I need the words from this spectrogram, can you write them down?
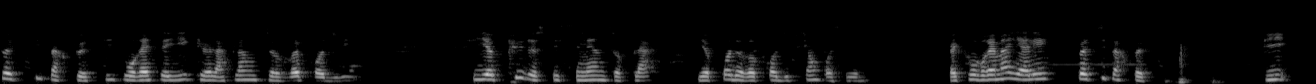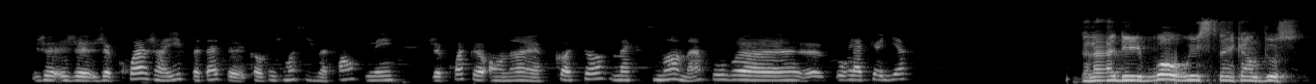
petit par petit pour essayer que la plante se reproduise. S'il n'y a plus de spécimens sur place, il n'y a pas de reproduction possible. Qu'il faut vraiment y aller petit par petit. Puis, je, crois, Jean-Yves, peut-être, euh, corrige-moi si je me trompe, mais je crois qu'on a un quota maximum hein, pour, euh, euh, pour la cueillette. Dans des bois, oui, 50 gousses.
